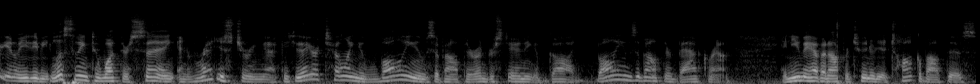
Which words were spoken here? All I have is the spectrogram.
You know, you need to be listening to what they're saying and registering that because they are telling you volumes about their understanding of God, volumes about their background. And you may have an opportunity to talk about this,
